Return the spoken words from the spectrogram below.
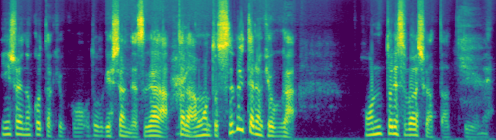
印象に残った曲をお届けしたんですが、いただ本当すべての曲が、本当に素晴らしかったっていうね。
